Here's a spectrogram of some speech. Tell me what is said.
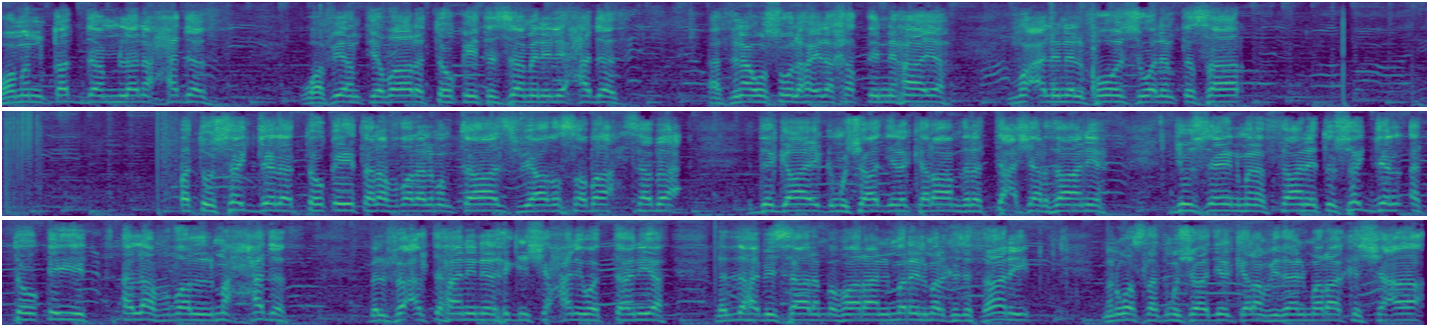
ومن قدم لنا حدث وفي انتظار التوقيت الزمني لحدث أثناء وصولها إلى خط النهاية معلن الفوز والانتصار. وتسجل التوقيت الأفضل الممتاز في هذا الصباح سبع دقائق مشاهدينا الكرام 13 ثانية. جزئين من الثانية تسجل التوقيت الأفضل مع حدث. بالفعل تهانينا لهجن الشحاني والتهنئه للذهبي سالم بفاران المري المركز الثاني. من وصلت مشاهدينا الكرام في ثاني المراكز شعاع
